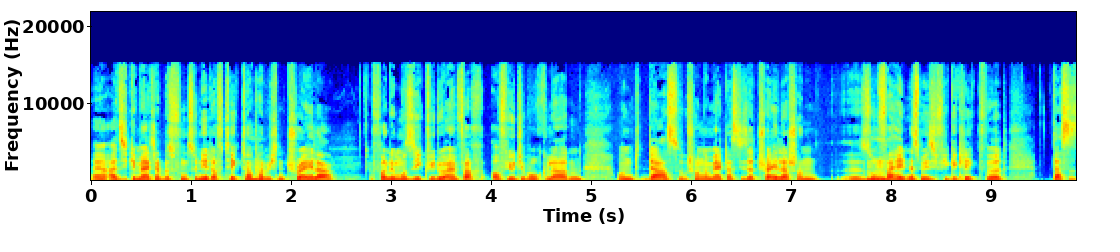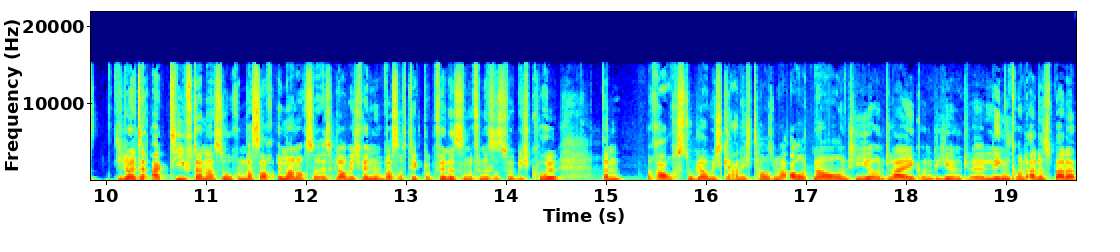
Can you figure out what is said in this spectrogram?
äh, als ich gemerkt habe, das funktioniert auf TikTok, habe ich einen Trailer von dem Musikvideo einfach auf YouTube hochgeladen. Und da hast du schon gemerkt, dass dieser Trailer schon äh, so verhältnismäßig viel geklickt wird, dass die Leute aktiv danach suchen, was auch immer noch so ist, glaube ich. Wenn du was auf TikTok findest und du findest es wirklich cool, dann brauchst du, glaube ich, gar nicht tausendmal Out Now und hier und Like und hier und äh, Link und alles baller.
